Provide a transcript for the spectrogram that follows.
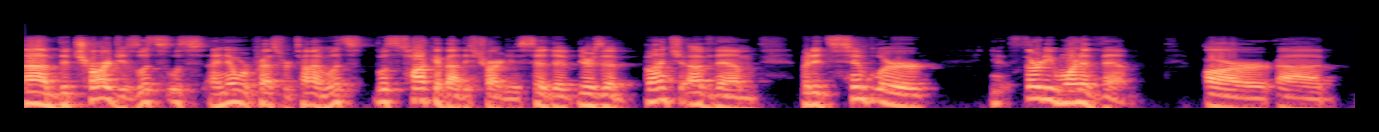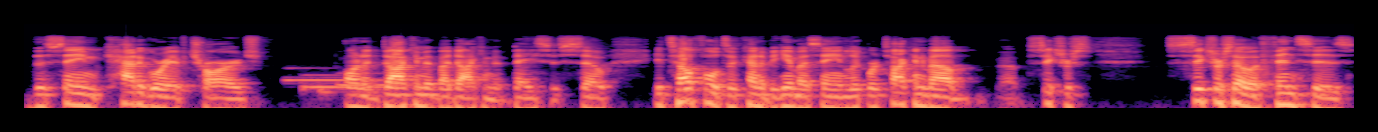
Um, the charges. Let's let's. I know we're pressed for time. Let's let's talk about these charges. So the, there's a bunch of them, but it's simpler. You know, 31 of them are uh, the same category of charge on a document by document basis. So it's helpful to kind of begin by saying, look, we're talking about uh, six or six or so offenses.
